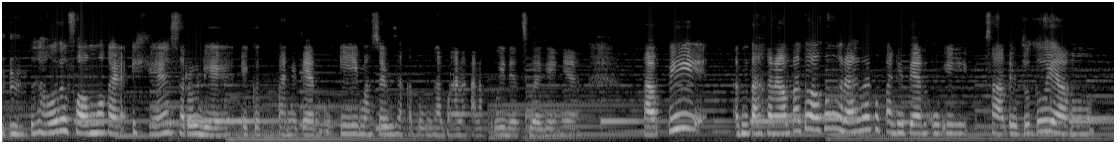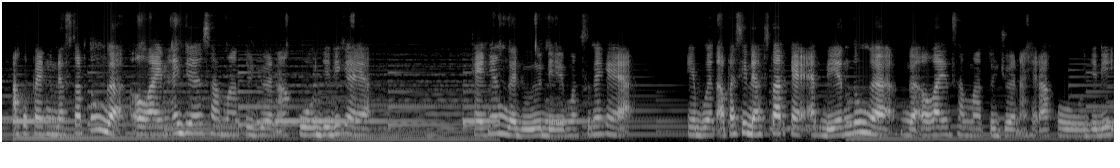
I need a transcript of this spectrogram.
Terus aku tuh FOMO kayak, ih kayaknya seru deh ikut kepanitiaan UI, maksudnya bisa ketemu sama anak-anak UI dan sebagainya. Tapi entah kenapa tuh aku ngerasa kepanitiaan UI saat itu tuh yang aku pengen daftar tuh nggak align aja sama tujuan aku. Jadi kayak, kayaknya nggak dulu deh. Maksudnya kayak, ya buat apa sih daftar kayak at the end tuh nggak nggak align sama tujuan akhir aku. Jadi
